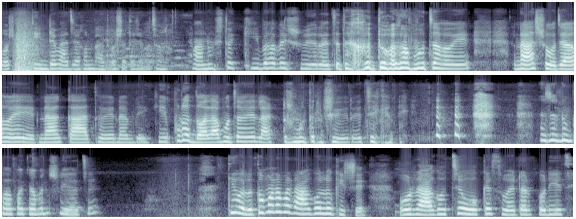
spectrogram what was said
বসাবো। তিনটে বাজে, এখন ভাত বসাতে যাব, চলো। মানুষটা কীভাবে শুয়ে রয়েছে দেখো, দলা মোচা হয়ে, না সোজা হয়ে, না কাত হয়ে, না বেঁকিয়ে, পুরো দলা মোচা হয়ে লাট্টুর মতন শুয়ে রয়েছে এখানে। এজন্য বাবা কেমন শুয়ে আছে? কি হলো? তোমার আবার রাগ হলো কিসে? ওর রাগ হচ্ছে ওকে সোয়েটার পরিয়েছি,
